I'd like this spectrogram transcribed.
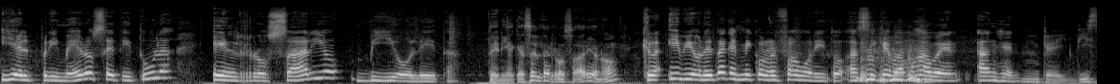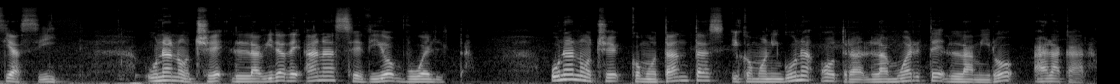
Y el primero se titula El Rosario Violeta. Tenía que ser de Rosario, ¿no? Y Violeta, que es mi color favorito. Así que vamos a ver, Ángel. Ok, dice así. Una noche la vida de Ana se dio vuelta. Una noche, como tantas y como ninguna otra, la muerte la miró a la cara.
